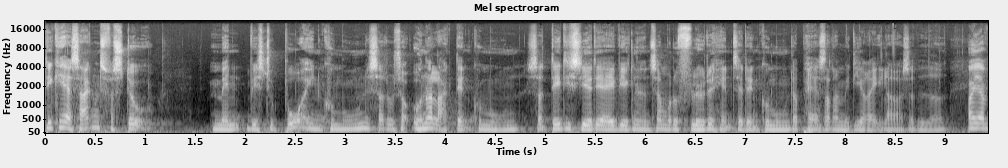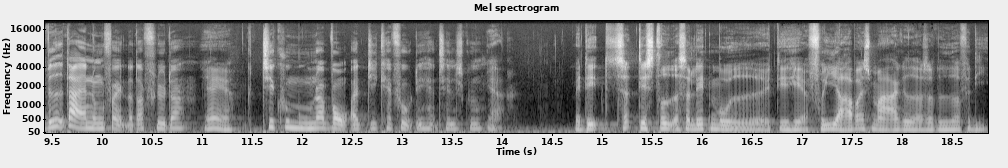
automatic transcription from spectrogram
det kan jeg sagtens forstå, men hvis du bor i en kommune, så er du så underlagt den kommune. Så det, de siger, det er i virkeligheden, så må du flytte hen til den kommune, der passer dig med de regler og så videre. Og jeg ved, der er nogle forældre, der flytter Ja, ja. til kommuner, hvor at de kan få det her tilskud. Ja. Men det, så, det strider så lidt mod øh, det her frie arbejdsmarked og så videre, fordi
